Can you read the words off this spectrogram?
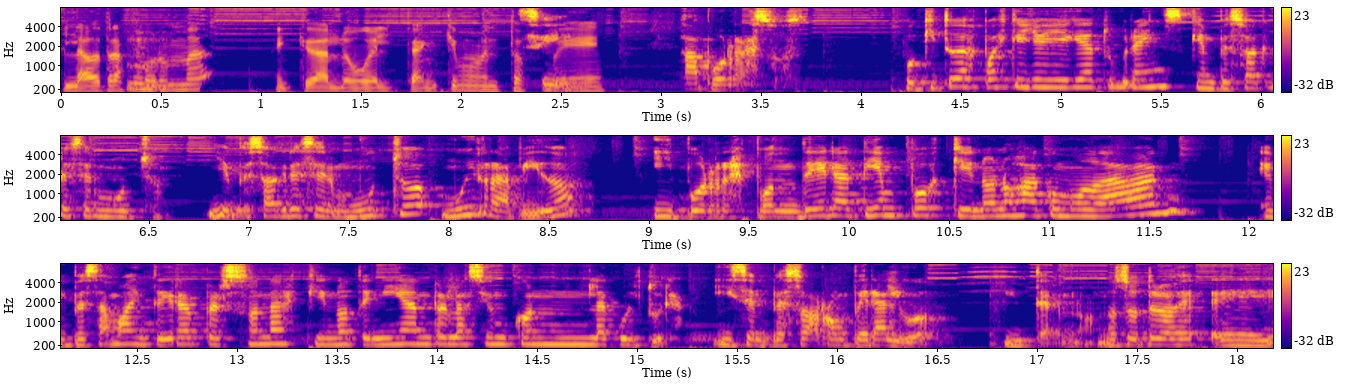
la otra mm. forma, hay que darlo vuelta. ¿En qué momento sí, fue? A porrazos. Poquito después que yo llegué a Tu Brains, que empezó a crecer mucho. Y empezó a crecer mucho, muy rápido y por responder a tiempos que no nos acomodaban, empezamos a integrar personas que no tenían relación con la cultura y se empezó a romper algo interno. Nosotros eh,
